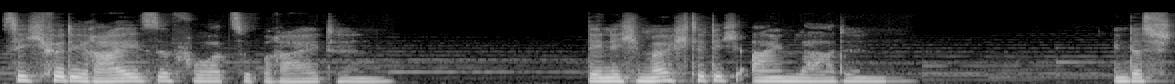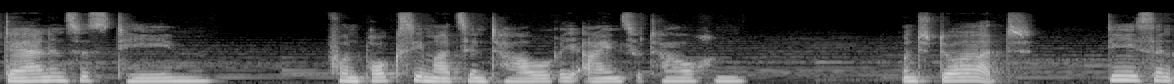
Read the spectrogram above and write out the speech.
sich für die Reise vorzubereiten. Denn ich möchte dich einladen, in das Sternensystem von Proxima Centauri einzutauchen und dort diesen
